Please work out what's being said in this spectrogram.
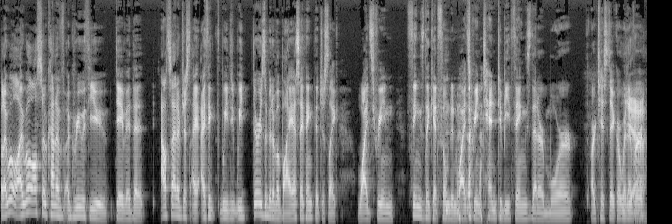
But I will I will also kind of agree with you, David, that outside of just I, I think we we there is a bit of a bias, I think, that just like widescreen things that get filmed in widescreen tend to be things that are more artistic or whatever. Yeah.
